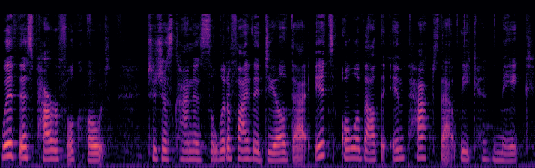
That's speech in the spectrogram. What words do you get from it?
with this powerful quote to just kind of solidify the deal that it's all about the impact that we can make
